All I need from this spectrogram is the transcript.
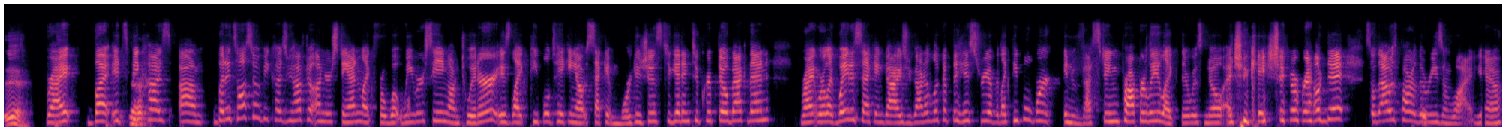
yeah. Right? But it's because um but it's also because you have to understand like for what we were seeing on Twitter is like people taking out second mortgages to get into crypto back then right? We're like, wait a second, guys, you got to look up the history of it. Like people weren't investing properly, like there was no education around it. So that was part of the reason why, you know.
